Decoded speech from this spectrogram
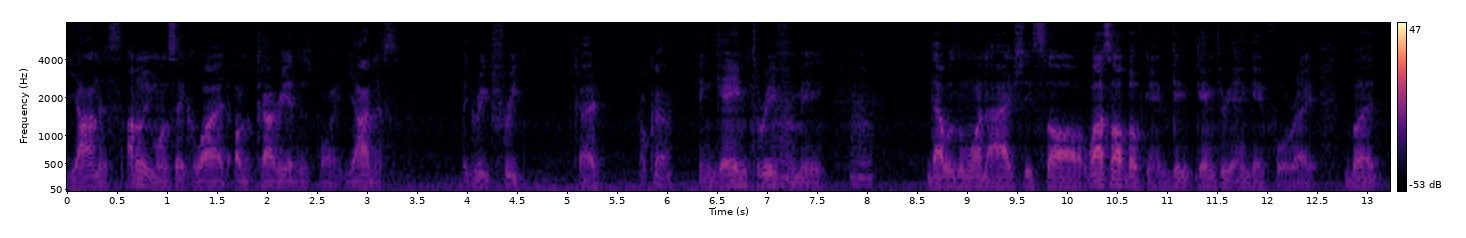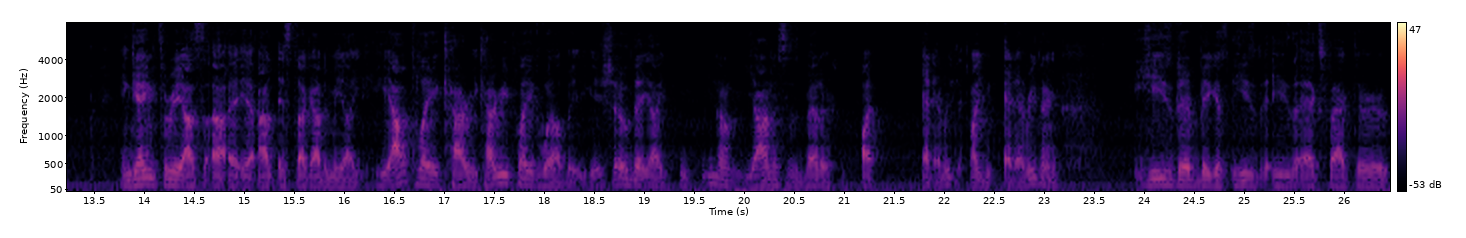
Giannis. I don't even want to say Kawhi on Kyrie at this point. Giannis, the Greek freak. Okay, Okay. in Game 3 for Mhm. me, Mhm. that was the one I actually saw. Well, I saw both games, game, game three and game four, right? But in game three, I, uh, it, it, stuck out to me like he outplayed Kyrie. Kyrie played well, but it showed that like you know Giannis is better at, everything. Like at everything, he's their biggest. He's he's the X factor.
